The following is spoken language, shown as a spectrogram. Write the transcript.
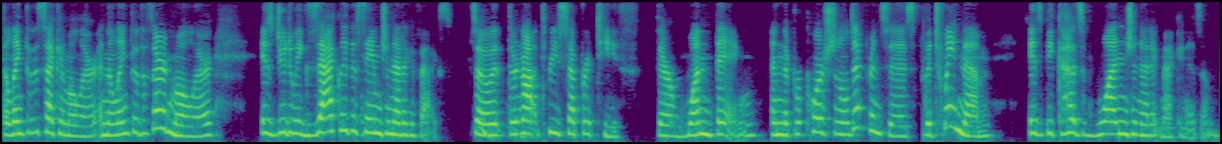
the length of the second molar, and the length of the third molar is due to exactly the same genetic effects. So they're not three separate teeth, they're one thing. And the proportional differences between them is because of one genetic mechanism.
